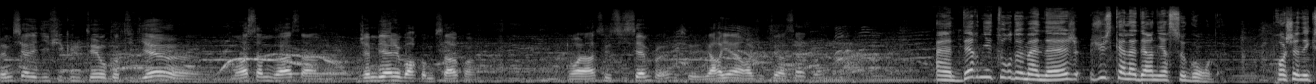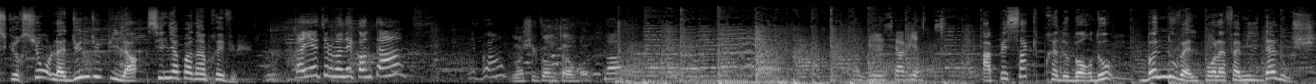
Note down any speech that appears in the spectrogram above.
Même s'il y a des difficultés au quotidien, euh, moi ça me va. Ça, J'aime bien les voir comme ça. Quoi. Voilà, c'est si simple. Il n'y a rien à rajouter à ça. Quoi. Un dernier tour de manège jusqu'à la dernière seconde. Prochaine excursion, la dune du Pilat, s'il n'y a pas d'imprévu. Ça y est, tout le monde est content? C'est bon? Moi je suis content. Bon. Oubliez serviettes. À Pessac, près de Bordeaux, bonne nouvelle pour la famille Dalouche.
